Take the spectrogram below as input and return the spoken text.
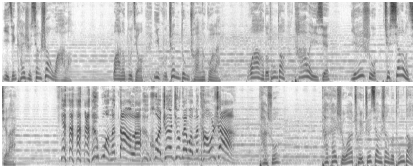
已经开始向上挖了。挖了不久，一股震动传了过来，挖好的通道塌了一些，鼹鼠却笑了起来：“哈哈哈！我们到了，火车就在我们头上。”他说。他开始挖垂直向上的通道，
